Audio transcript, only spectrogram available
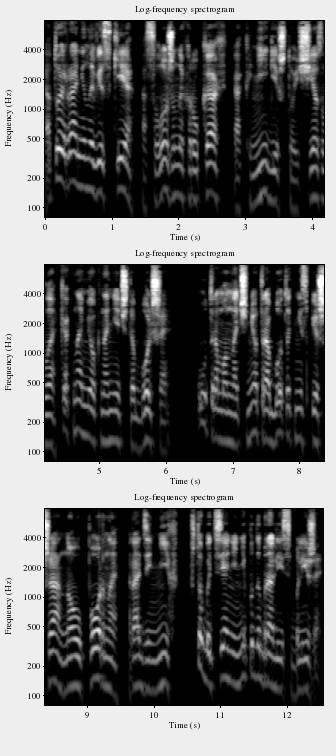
о той ране на виске, о сложенных руках, о книге, что исчезла, как намек на нечто большее. Утром он начнет работать не спеша, но упорно, ради них, чтобы тени не подобрались ближе.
